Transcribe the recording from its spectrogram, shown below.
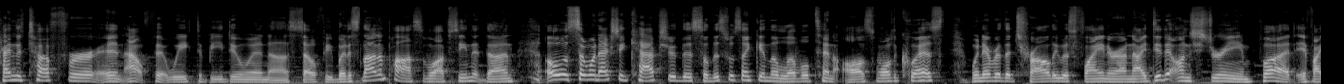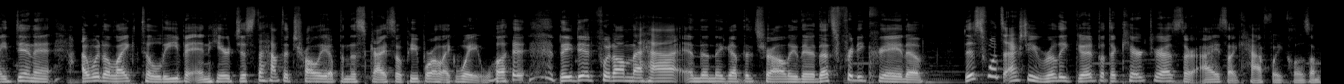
kind of tough for an outfit week to be doing a selfie, but it's not impossible. I've seen it done. Oh, someone actually captured this. So this was like in the level 10 Oswald quest whenever the trolley was flying around. Now I did it on stream, but if I didn't, I would have liked to leave it in here just to have the trolley up in the sky. So people are like, wait, what? They did put on the hat and then they got the trolley there. That's pretty creative. This one's actually really good, but the character has their eyes like halfway closed. I'm,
